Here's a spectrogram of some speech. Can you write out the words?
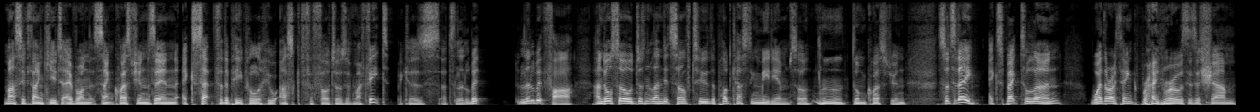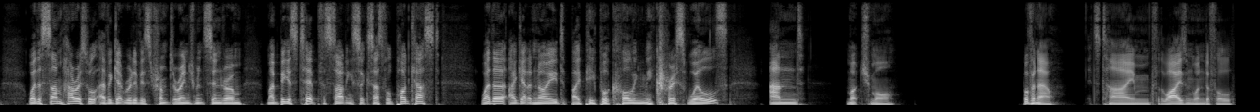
Massive thank you to everyone that sent questions in, except for the people who asked for photos of my feet, because that's a little bit a little bit far and also doesn't lend itself to the podcasting medium. So, dumb question. So, today, expect to learn whether I think Brian Rose is a sham, whether Sam Harris will ever get rid of his Trump derangement syndrome, my biggest tip for starting a successful podcast, whether I get annoyed by people calling me Chris Wills, and much more. But for now, it's time for the wise and wonderful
